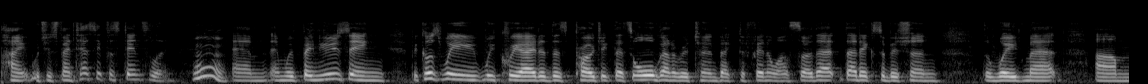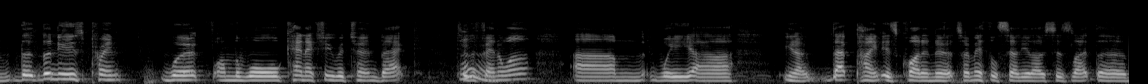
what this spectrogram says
paint, which is fantastic for stenciling. Mm. Um, and we've been using because we, we created this project that's all going to return back to Whenua. So that, that exhibition, the weed mat, um, the the newsprint work on the wall can actually return back to the Mm. Whenua. Um, we are, you know, that paint is quite inert. So methyl cellulose is like the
